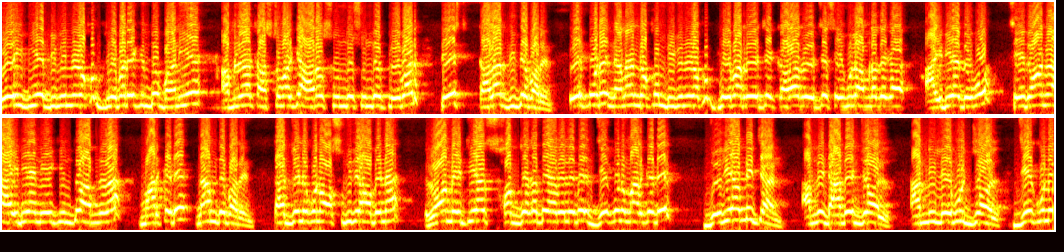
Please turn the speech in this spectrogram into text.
দই দিয়ে বিভিন্ন রকম ফ্লেভারে কিন্তু বানিয়ে আপনারা কাস্টমারকে আরও সুন্দর সুন্দর ফ্লেভার টেস্ট কালার দিতে পারেন। এরপরে নানান রকম বিভিন্ন রকম ফ্লেভার রয়েছে কালার রয়েছে, সেগুলো আপনাদের আইডিয়া দেবো। সেই ধরনের আইডিয়া নিয়ে কিন্তু আপনারা মার্কেটে নামতে পারেন। তার জন্য কোনো অসুবিধা হবে না। র মেটেরিয়াল সব জায়গাতে অ্যাভেলেবেল যে কোনো মার্কেটে যদি আপনি চান, আপনি ডাবের জল, আপনি লেবুর জল, যে কোনো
